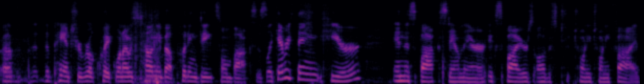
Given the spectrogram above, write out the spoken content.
of the pantry real quick when I was telling you about putting dates on boxes. Like everything here in this box down there expires August 2025.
